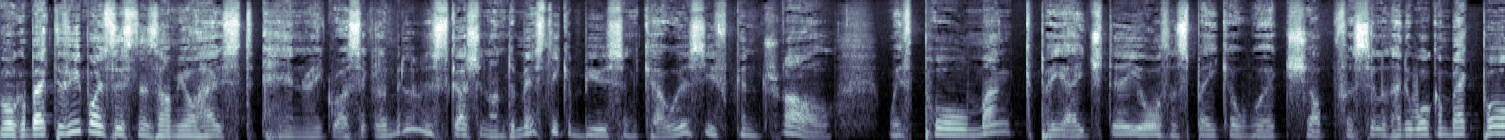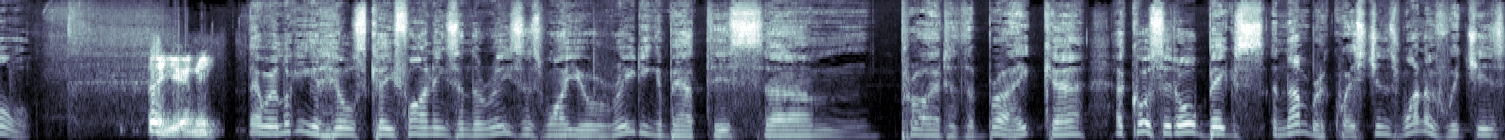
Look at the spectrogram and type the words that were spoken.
Welcome back to Viewpoints, listeners. I'm your host, Henry Grosek. In the middle of a discussion on domestic abuse and coercive control with Paul Monk, PhD, author, speaker, workshop facilitator. Welcome back, Paul. Thank you, Henry. Now, we're looking at Hill's key findings and the reasons why you were reading about this um, prior to the break. Uh, of course, it all begs a number of questions, one of which is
